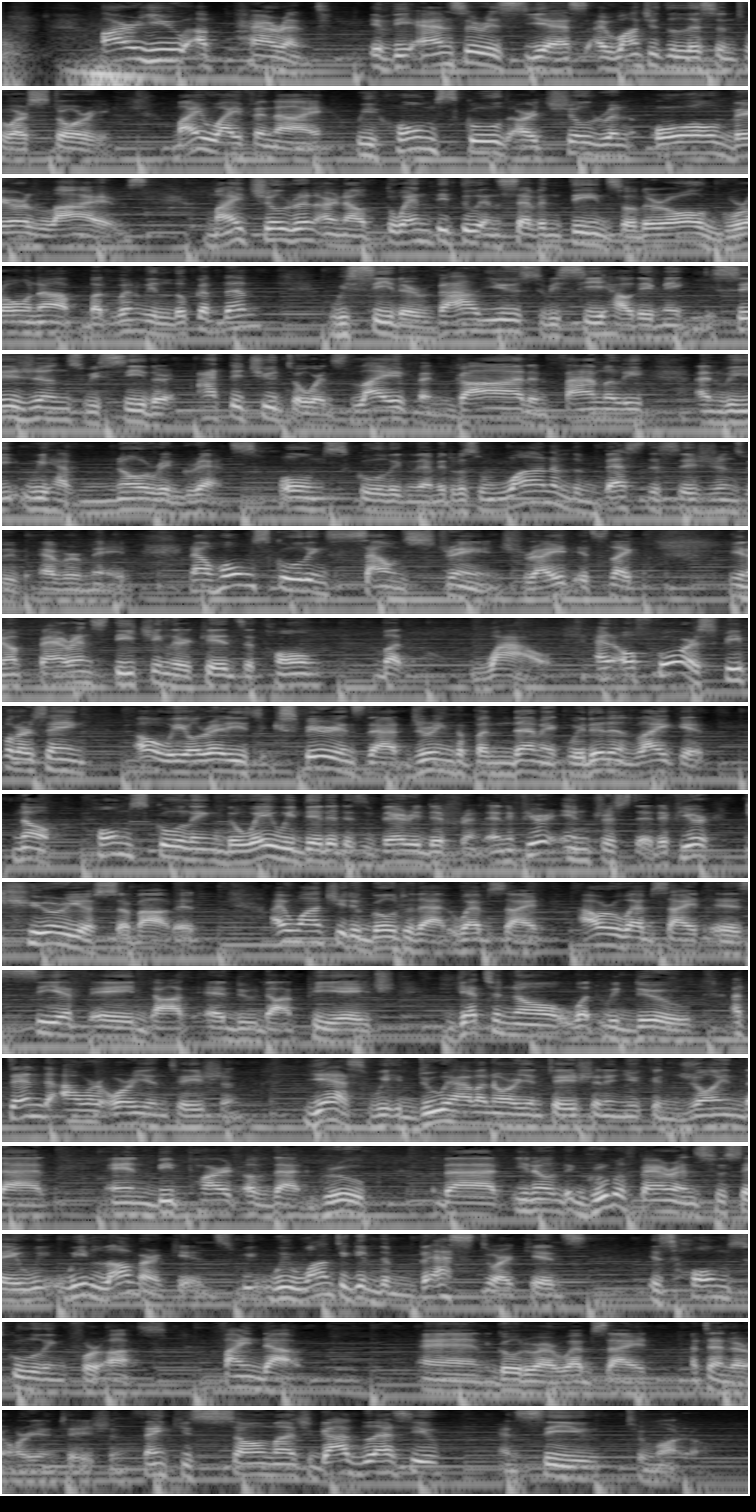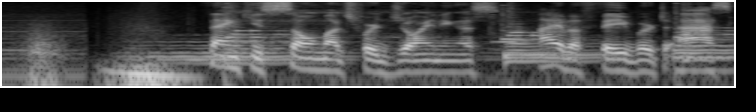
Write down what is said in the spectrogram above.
Are you a parent? If the answer is yes, I want you to listen to our story. My wife and I, we homeschooled our children all their lives. My children are now 22 and 17, so they're all grown up. But when we look at them, we see their values, we see how they make decisions, we see their attitude towards life and God and family, and we, we have no regrets homeschooling them. It was one of the best decisions we've ever made. Now, homeschooling sounds strange, right? It's like, you know, parents teaching their kids at home, but wow. And of course, people are saying, oh, we already experienced that during the pandemic, we didn't like it. No, homeschooling, the way we did it is very different. And if you're interested, if you're curious about it, I want you to go to that website. Our website is cfa.edu.ph. Get to know what we do. Attend our orientation. Yes, we do have an orientation, and you can join that and be part of that group that you know the group of parents who say we, we love our kids we, we want to give the best to our kids is homeschooling for us? Find out and go to our website, attend our orientation. Thank you so much. God bless you and see you tomorrow. Thank you so much for joining us. I have a favor to ask.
